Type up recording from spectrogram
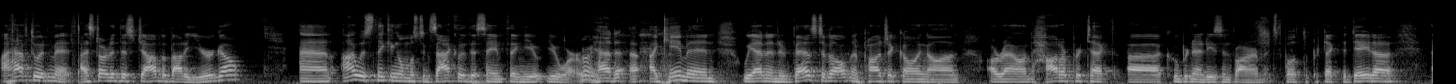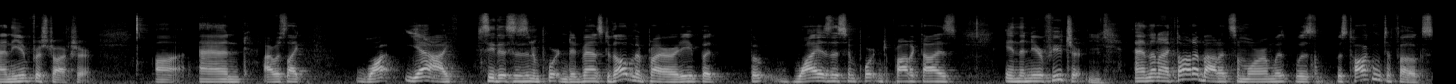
I have to admit, I started this job about a year ago, and I was thinking almost exactly the same thing you, you were. Right. We had, uh, I came in, we had an advanced development project going on around how to protect uh, Kubernetes environments, both to protect the data and the infrastructure. Uh, and I was like, what? yeah, I see this as an important advanced development priority, but but why is this important to productize in the near future? Mm. And then I thought about it some more and was, was, was talking to folks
